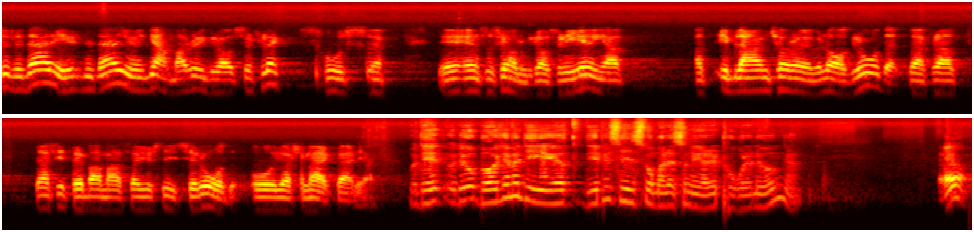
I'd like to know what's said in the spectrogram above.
så det där, är, det där är ju en gammal ryggradsreflex hos eh, en socialdemokratisk regering att att ibland köra över lagrådet därför att där sitter det bara en massa justitieråd och gör sig märkvärdiga. Och det, och det obehagliga med det är ju att det är precis så man resonerar i Polen och Ungern. Ja,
